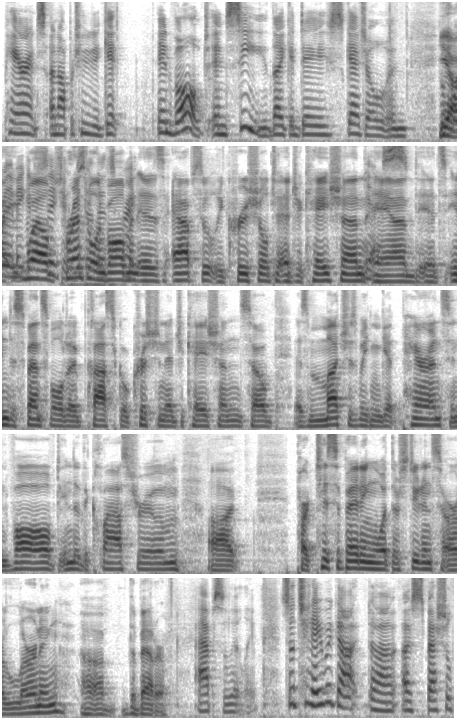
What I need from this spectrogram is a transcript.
parents an opportunity to get involved and see like a day schedule and before yeah, well, decision. parental so involvement great. is absolutely crucial to education yes. and it's indispensable to classical Christian education. So as much as we can get parents involved into the classroom, uh, participating in what their students are learning, uh, the better. Absolutely. So today we got uh, a special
